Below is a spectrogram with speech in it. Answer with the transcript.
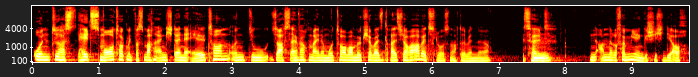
und du hast, hältst Smalltalk mit, was machen eigentlich deine Eltern und du sagst einfach, meine Mutter war möglicherweise 30 Jahre arbeitslos nach der Wende. Ja. Ist halt mhm. Eine andere Familiengeschichte, die auch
